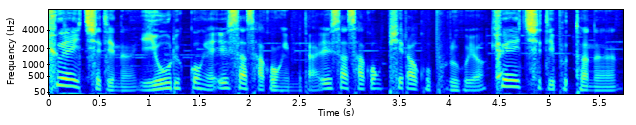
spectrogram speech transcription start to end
QHD는 2560의 1440입니다. 1440p라고 부르고요. QHD부터는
